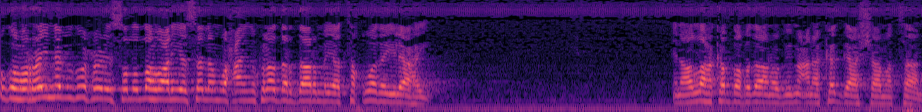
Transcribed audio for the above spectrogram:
ugu horreyn nebigu wuxuu yihi sala allahu alayh wasalam waxaan idinkula dardaarmayaa taqwada ilaahay in allah ka baqdaan oo bimacnaa ka gaashaamataan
